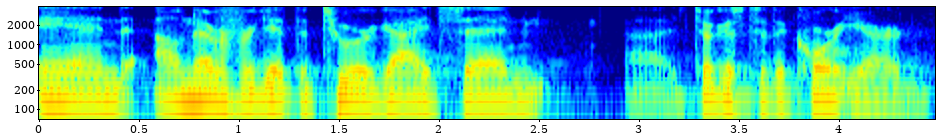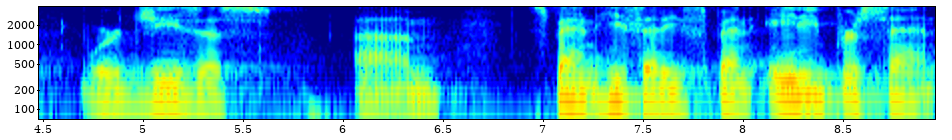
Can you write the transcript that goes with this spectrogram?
and I'll never forget the tour guide said, uh, took us to the courtyard where Jesus um, spent, he said he spent 80%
